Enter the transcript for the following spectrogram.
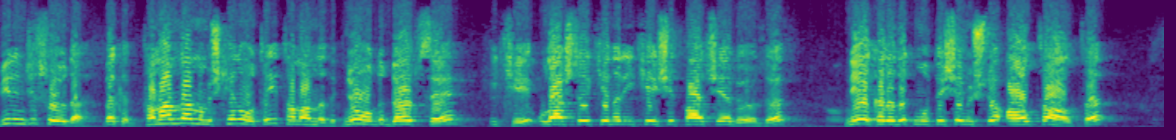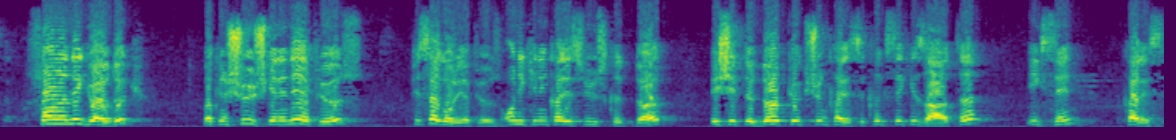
Birinci soruda bakın tamamlanmamış kenar ortayı tamamladık. Ne oldu? 4S 2 ulaştığı kenarı iki eşit parçaya böldü. Ne yakaladık? Muhteşem üçlü 6 6. Sonra ne gördük? Bakın şu üçgene ne yapıyoruz? Pisagor yapıyoruz. 12'nin karesi 144 eşittir 4 kök 3'ün karesi 48 artı x'in karesi.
